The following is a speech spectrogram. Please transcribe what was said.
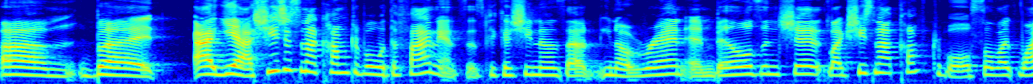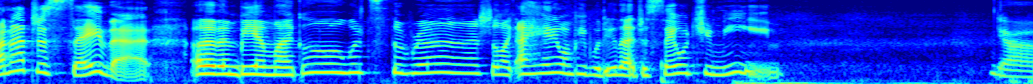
Um, but uh, yeah, she's just not comfortable with the finances because she knows that you know rent and bills and shit. Like she's not comfortable. So like, why not just say that other than being like, oh, what's the rush? Or, like I hate it when people do that. Just say what you mean. Yeah.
